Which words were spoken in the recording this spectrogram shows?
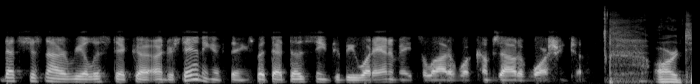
that's just not a realistic uh, understanding of things. But that does seem to be what animates a lot of what comes out of Washington. RT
